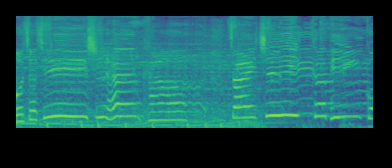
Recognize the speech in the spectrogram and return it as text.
活着其实很好，再吃一颗苹果。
